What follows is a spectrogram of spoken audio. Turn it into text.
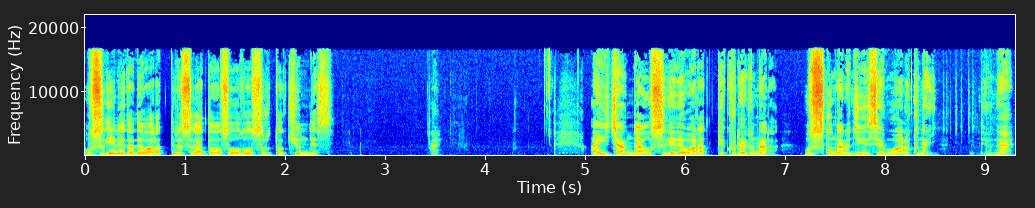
薄毛ネタで笑ってる姿を想像するとキュンです。愛ちゃんが薄毛で笑ってくれるなら薄くなる人生も悪くない。っていうね。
